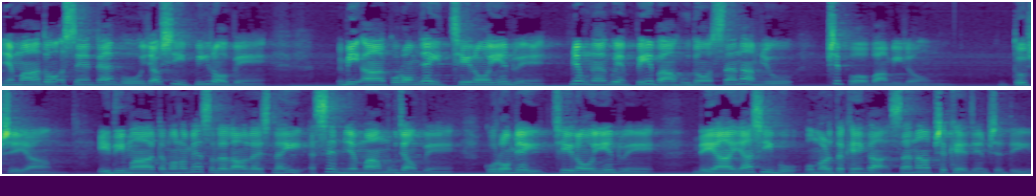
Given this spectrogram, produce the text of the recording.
မြင်မာသောအစဉ်တန်းကို ရောက်ရှိပြီးတော့ပင်မိမိအားကိုရောမြတ်၏ခြေတော်ရင်းတွင် မြုပ်နှံခွင့်ပေးပါဟုသောဆန္ဒမျိုးဖြစ်ပေါ်ပါမည်လုံးတို့ဖြစ်ရာဤဒီမှာတမန်တော်မြတ်ဆလလောလဟ်အလိုင်းမ်၏အဆင့်မြင့်မားမှုကြောင့်ပင်ကိုရောမြတ်၏ခြေတော်ရင်းတွင် နေရာရရှိဖို့အိုမာတခင်ကဆန္ဒဖြစ်ခဲ့ခြင်းဖြစ်သည်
